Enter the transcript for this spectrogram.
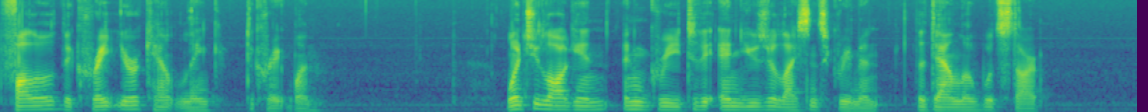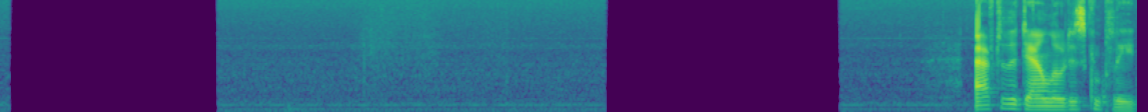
follow the Create Your Account link to create one. Once you log in and agree to the End User License Agreement, the download will start. After the download is complete,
